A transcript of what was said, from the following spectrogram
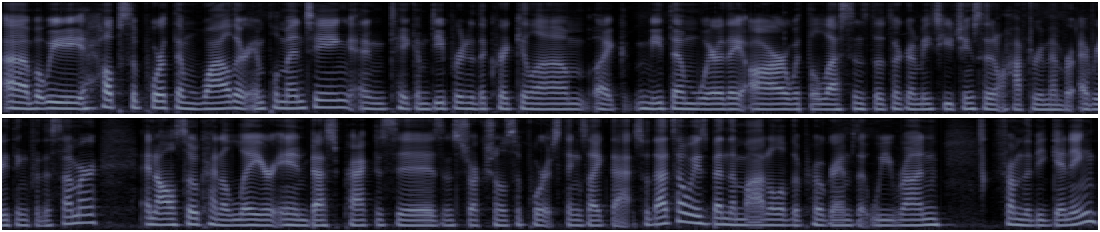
Uh, but we help support them while they're implementing and take them deeper into the curriculum, like meet them where they are with the lessons that they're going to be teaching so they don't have to remember everything for the summer. And also kind of layer in best practices, instructional supports, things like that. So that's always been the model of the programs that we run from the beginning.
